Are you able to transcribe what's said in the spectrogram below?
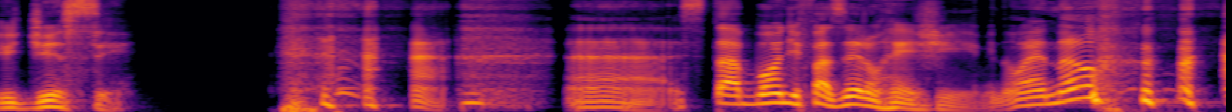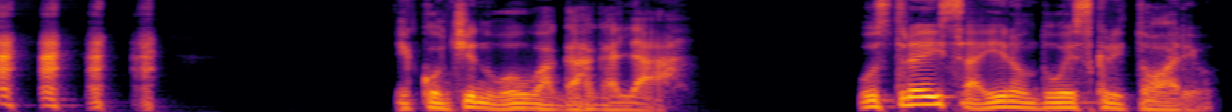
e disse: ah, Está bom de fazer um regime, não é não? e continuou a gargalhar. Os três saíram do escritório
